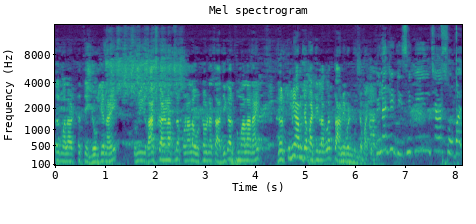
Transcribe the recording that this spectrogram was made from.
तर मला वाटतं ते योग्य नाही. तुम्ही राजकारणातनं कोणाला उठवण्याचा अधिकार तुम्हाला नाही. जर तुम्ही आमच्या पाठी लागलात तर आम्ही पण तुमच्या पाठी डीसीपीच्या सोबत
